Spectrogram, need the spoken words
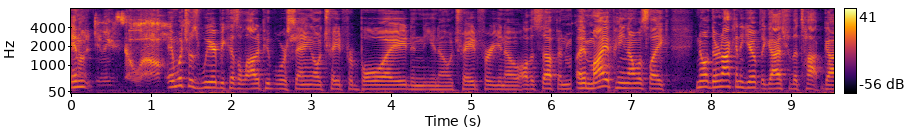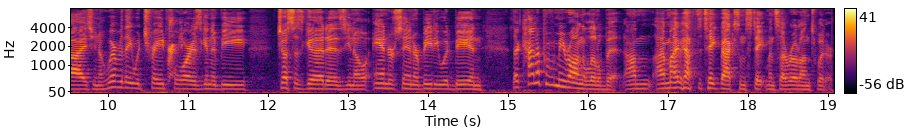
And- not doing so well. And which was weird because a lot of people were saying, "Oh, trade for Boyd," and you know, trade for you know all this stuff. And in my opinion, I was like, you know, they're not going to give up the guys for the top guys. You know, whoever they would trade for is going to be just as good as you know Anderson or Beede would be. And they're kind of proving me wrong a little bit. Um, I might have to take back some statements I wrote on Twitter.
